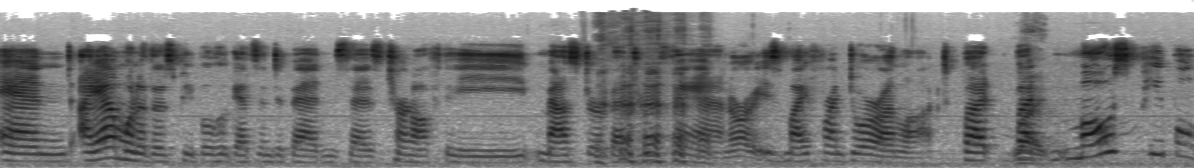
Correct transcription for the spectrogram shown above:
and I am one of those people who gets into bed and says, "Turn off the master bedroom fan," or "Is my front door unlocked?" But but Right. most people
